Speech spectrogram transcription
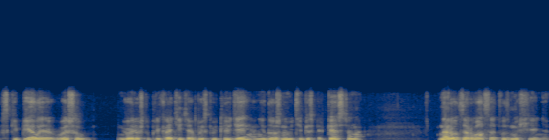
вскипело, я вышел, говорю, что прекратите обыскивать людей, они должны уйти беспрепятственно. Народ взорвался от возмущения.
